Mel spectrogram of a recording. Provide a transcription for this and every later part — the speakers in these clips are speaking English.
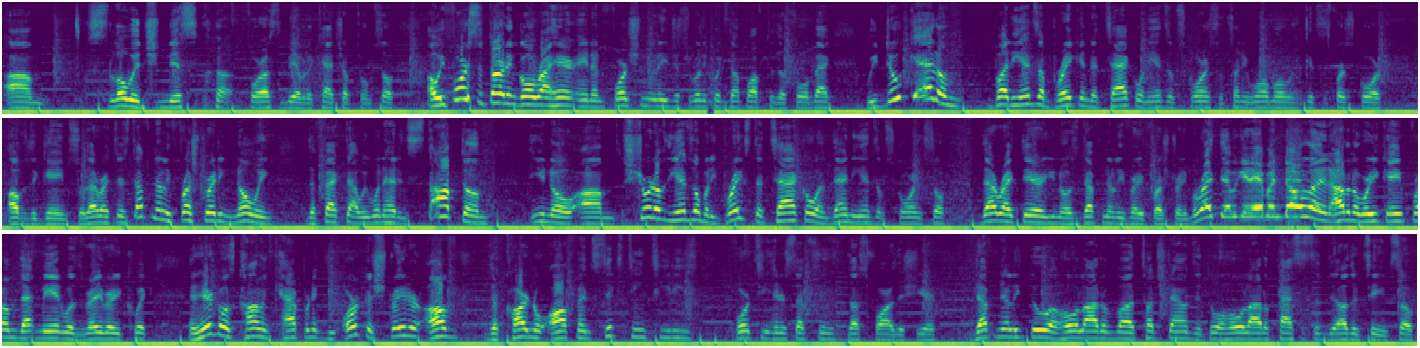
um, slowageness for us to be able to catch up to him. So uh, we forced the third and goal right here, and unfortunately, just really quick dump off to the fullback. We do get him, but he ends up breaking the tackle and he ends up scoring. So Tony Romo gets his first score of the game. So that right there is definitely frustrating, knowing the fact that we went ahead and stopped him you know, um, short of the end zone, but he breaks the tackle and then he ends up scoring. So that right there, you know, is definitely very frustrating. But right there, we get Amendola, and I don't know where he came from. That man was very, very quick. And here goes Colin Kaepernick, the orchestrator of the Cardinal offense. 16 TDs, 14 interceptions thus far this year. Definitely threw a whole lot of uh, touchdowns and threw a whole lot of passes to the other team. So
